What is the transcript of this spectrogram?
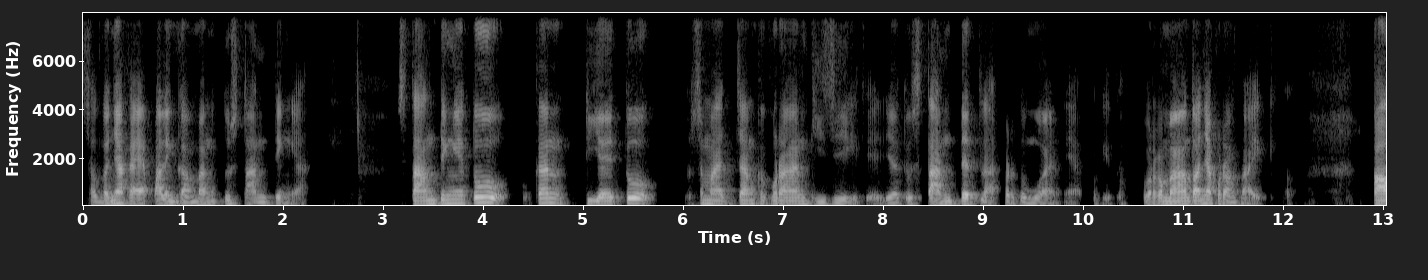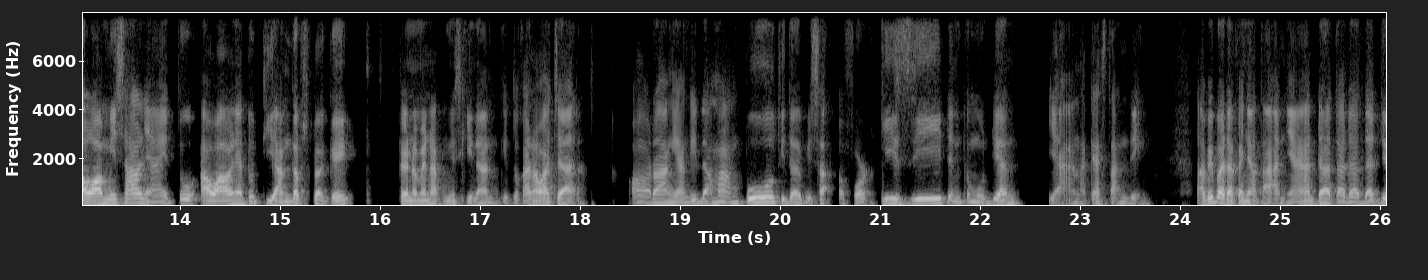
Contohnya kayak paling gampang itu stunting ya. Stunting itu kan dia itu semacam kekurangan gizi gitu ya. Dia itu stunted lah pertumbuhannya begitu. Perkembangan otaknya kurang baik. Gitu. Kalau misalnya itu awalnya tuh dianggap sebagai fenomena kemiskinan gitu karena wajar orang yang tidak mampu tidak bisa afford gizi dan kemudian ya anaknya stunting tapi pada kenyataannya data-data itu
